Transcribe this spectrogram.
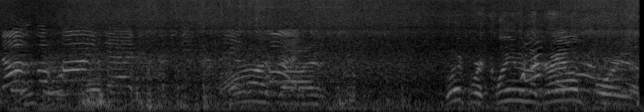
Not behind, Dad. All right, guys. Look, we're cleaning the ground for you.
